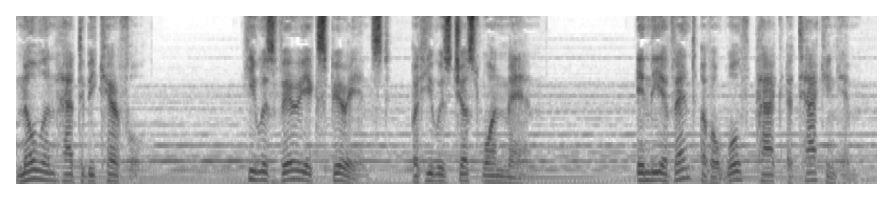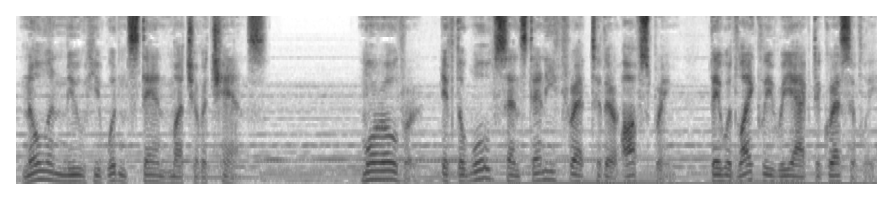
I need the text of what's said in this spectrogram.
Nolan had to be careful. He was very experienced, but he was just one man. In the event of a wolf pack attacking him, Nolan knew he wouldn't stand much of a chance. Moreover, if the wolves sensed any threat to their offspring, they would likely react aggressively.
